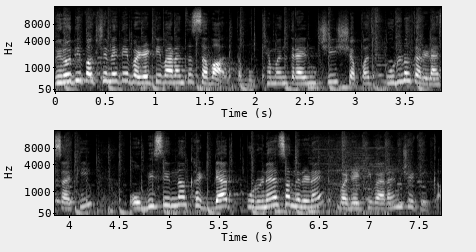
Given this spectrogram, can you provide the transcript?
विरोधी पक्षनेते वडेट्टीवारांचा सवाल तर मुख्यमंत्र्यांची शपथ पूर्ण करण्यासाठी ओबीसींना खड्ड्यात पुरण्याचा निर्णय वडेट्टीवारांची टीका.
